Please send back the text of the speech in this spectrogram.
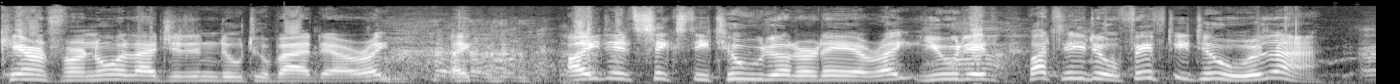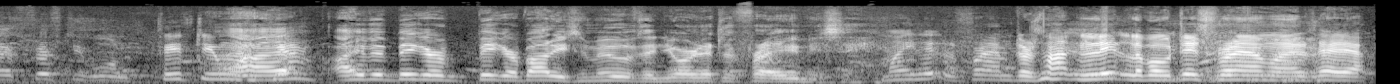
Kieran, for an old lad, you didn't do too bad there, right? Like, I did 62 the other day, right? You did, what did you do? 52, was that? Uh, 51. 51, I, Kieran? I have a bigger, bigger body to move than your little frame, you see. My little frame. There's nothing little about this frame, I'll tell you.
